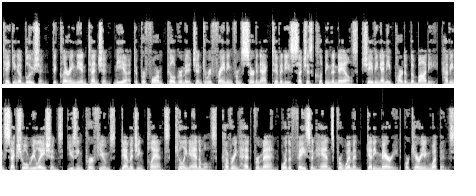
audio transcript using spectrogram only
taking ablution, declaring the intention to perform pilgrimage and to refraining from certain activities such as clipping the nails, shaving any part of the body, having sexual relations, using perfumes, damaging plants, killing animals, covering head for men or the face and hands for women, getting married, or carrying weapons.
